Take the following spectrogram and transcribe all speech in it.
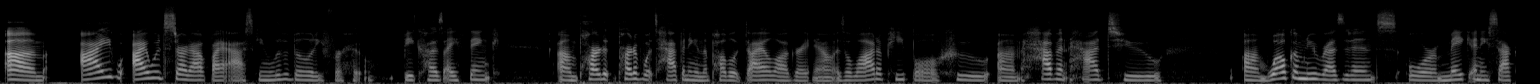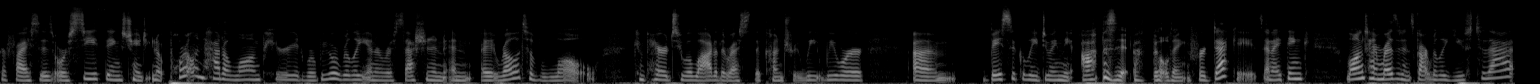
Um, I I would start out by asking livability for who, because I think um, part of, part of what's happening in the public dialogue right now is a lot of people who um, haven't had to um, welcome new residents or make any sacrifices or see things change. You know, Portland had a long period where we were really in a recession and, a relative lull compared to a lot of the rest of the country. We we were um, basically doing the opposite of building for decades, and I think longtime residents got really used to that.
